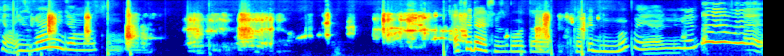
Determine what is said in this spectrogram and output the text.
Ya izlemeyeceğim ben sana. Affedersiniz bu arada kaka dedim ama yani neden?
